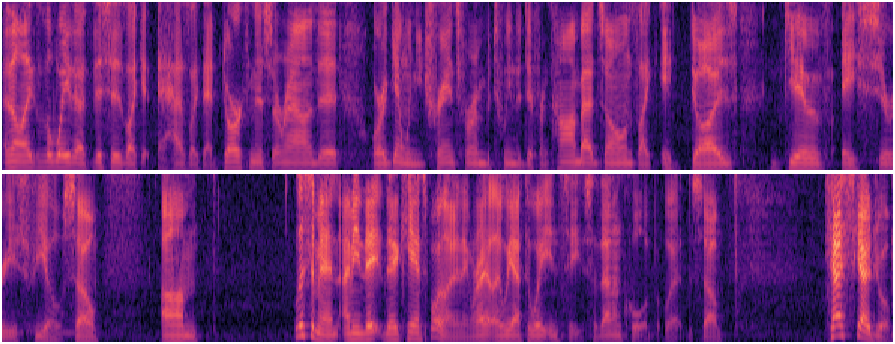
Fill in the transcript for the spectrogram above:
And then like the way that this is like it has like that darkness around it, or again when you transfer in between the different combat zones, like it does give a serious feel. So, um, listen, man. I mean, they they can't spoil anything, right? Like we have to wait and see. So that I'm cool with. So, test schedule.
